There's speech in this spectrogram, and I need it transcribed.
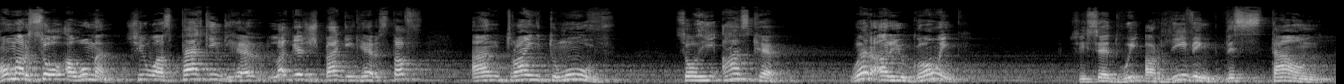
Umar saw a woman. She was packing her luggage, packing her stuff, and trying to move. So he asked her, Where are you going? She said, We are leaving this town.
